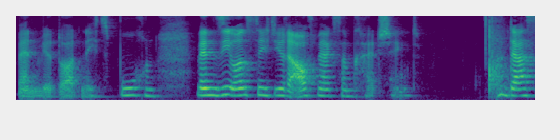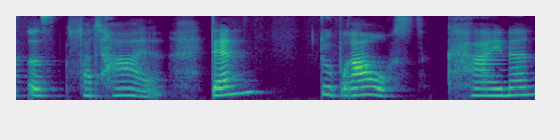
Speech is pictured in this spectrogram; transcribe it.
wenn wir dort nichts buchen, wenn sie uns nicht ihre Aufmerksamkeit schenkt. Und das ist fatal, denn du brauchst keinen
